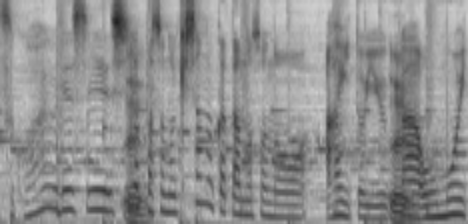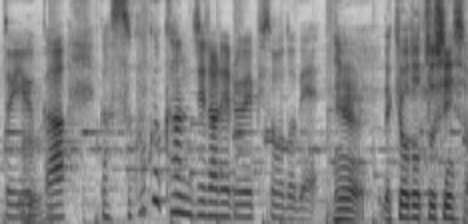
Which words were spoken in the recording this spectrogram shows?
すごい嬉しいし、うん。やっぱその記者の方のその愛というか、思いというか、がすごく感じられるエピソードで。ね、で共同通信社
